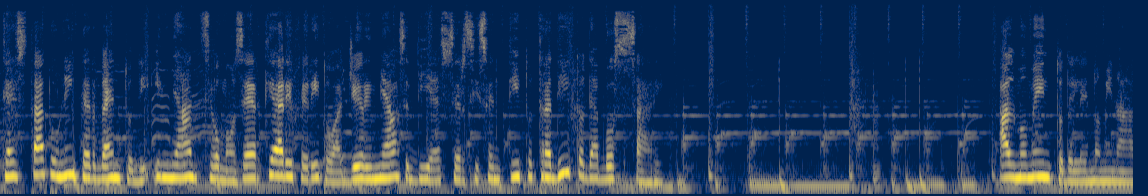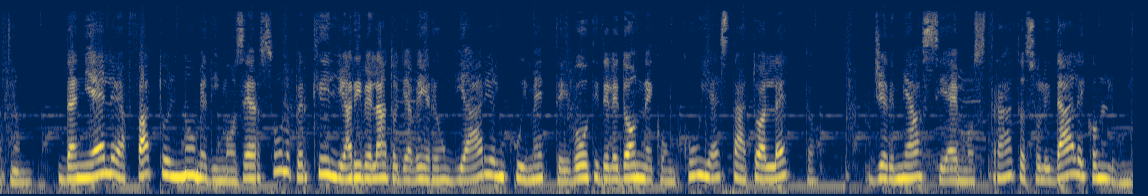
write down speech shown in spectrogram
che è stato un intervento di Ignazio Moser che ha riferito a Jeremias di essersi sentito tradito da Bossari. Al momento delle nomination, Daniele ha fatto il nome di Moser solo perché gli ha rivelato di avere un diario in cui mette i voti delle donne con cui è stato a letto. Jeremias si è mostrato solidale con lui.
